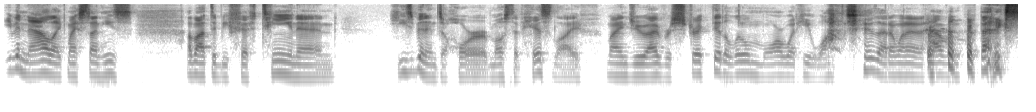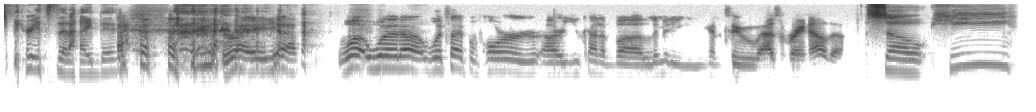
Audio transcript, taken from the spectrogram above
even now like my son he's about to be 15 and he's been into horror most of his life mind you i've restricted a little more what he watches i don't want to have him, that experience that i did right, yeah. What what uh what type of horror are you kind of uh limiting him to as of right now though? so he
